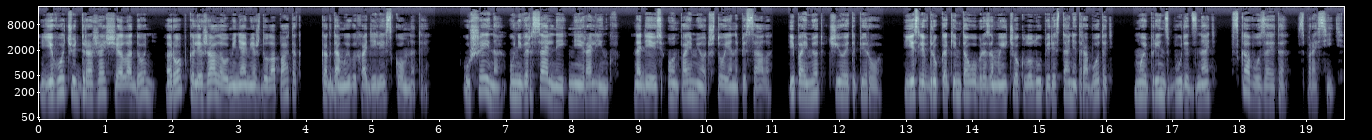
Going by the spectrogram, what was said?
Его чуть дрожащая ладонь робко лежала у меня между лопаток, когда мы выходили из комнаты. У Шейна универсальный нейролингв. Надеюсь, он поймет, что я написала, и поймет, чье это перо. Если вдруг каким-то образом маячок Лулу перестанет работать, мой принц будет знать, с кого за это спросить.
